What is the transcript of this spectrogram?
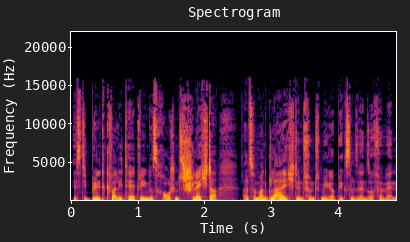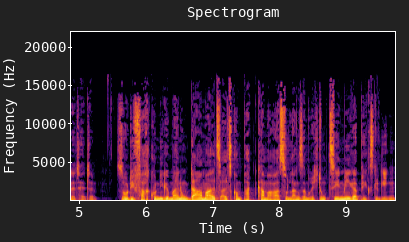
ist die Bildqualität wegen des Rauschens schlechter, als wenn man gleich den 5 Megapixel Sensor verwendet hätte. So die fachkundige Meinung damals, als Kompaktkameras so langsam Richtung 10 Megapixel gingen.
